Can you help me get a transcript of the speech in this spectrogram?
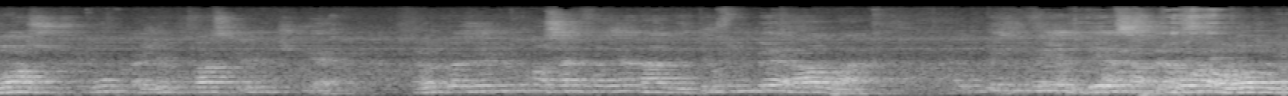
nossos públicos, a gente faz o que a gente quer. Vezes, a gente não consegue fazer nada. E tem um liberal lá. Então tem que vender essa porra logo.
